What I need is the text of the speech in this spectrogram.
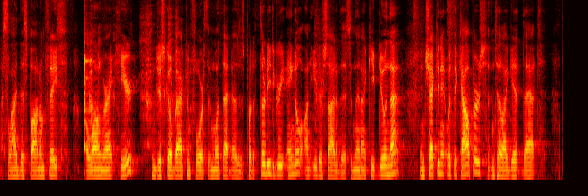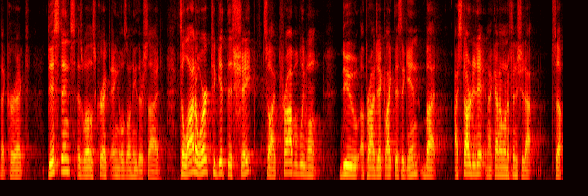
I slide this bottom face along right here and just go back and forth. And what that does is put a 30 degree angle on either side of this. And then I keep doing that and checking it with the calipers until I get that, that correct distance as well as correct angles on either side. It's a lot of work to get this shape, so I probably won't do a project like this again, but I started it and I kind of want to finish it out. So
